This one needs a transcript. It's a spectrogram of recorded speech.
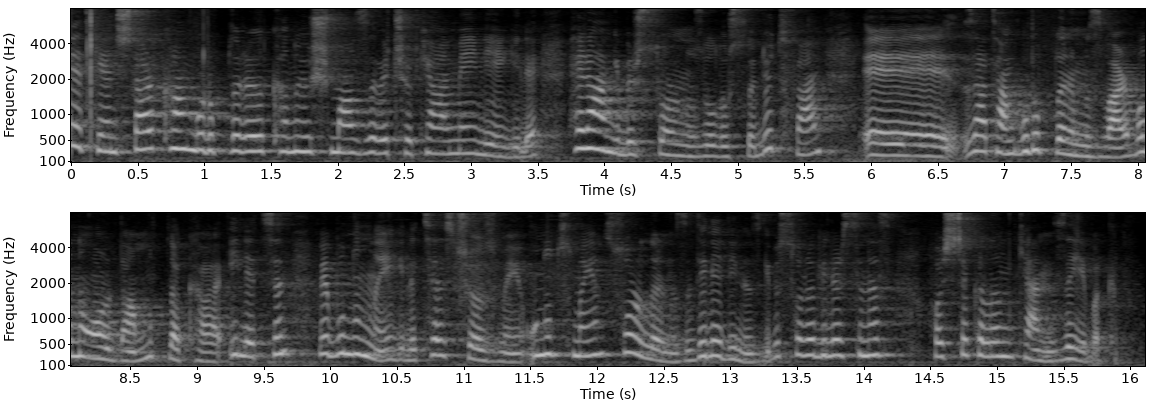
Evet gençler kan grupları, kan uyuşmazlığı ve çökelme ile ilgili herhangi bir sorunuz olursa lütfen e, zaten gruplarımız var. Bana oradan mutlaka iletin ve bununla ilgili test çözmeyi unutmayın. Sorularınızı dilediğiniz gibi sorabilirsiniz. Hoşçakalın, kendinize iyi bakın.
